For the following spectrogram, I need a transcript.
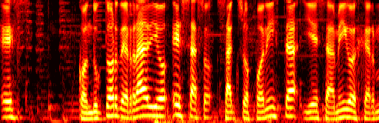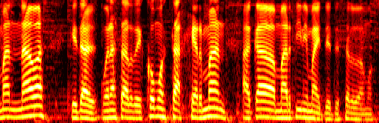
es conductor de radio, es saxofonista y es amigo de Germán Navas. ¿Qué tal? Buenas tardes. ¿Cómo estás, Germán? Acá Martín y Maite, te saludamos.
